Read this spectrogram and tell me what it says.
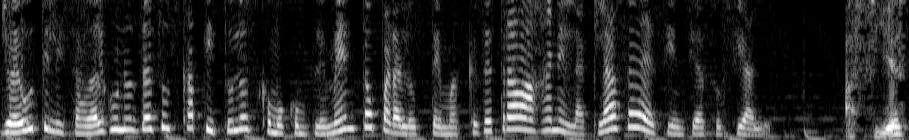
yo he utilizado algunos de sus capítulos como complemento para los temas que se trabajan en la clase de ciencias sociales. Es,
